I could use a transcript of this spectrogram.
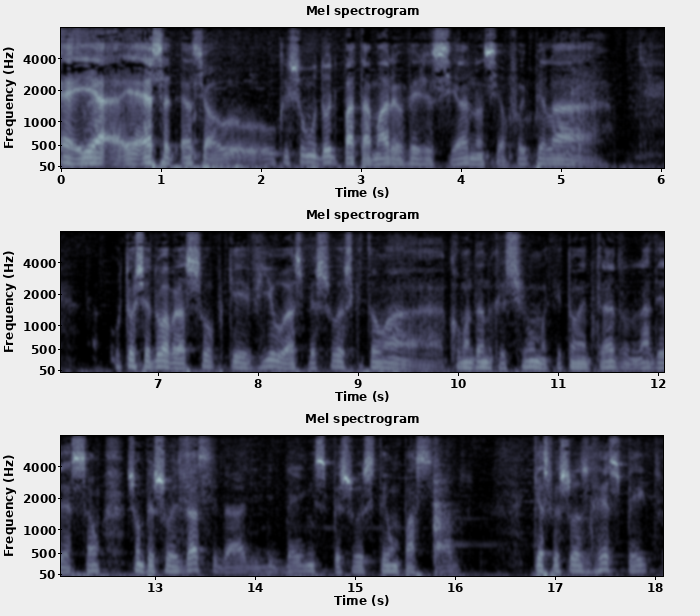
É, e a- é essa, é assim, ó, o, o Cristiano mudou de patamar, eu vejo esse ano, assim, ó, foi pela. O torcedor abraçou porque viu as pessoas que estão ah, comandando Criciúma, que estão entrando na direção, são pessoas da cidade, de bens, pessoas que têm um passado, que as pessoas respeitam,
